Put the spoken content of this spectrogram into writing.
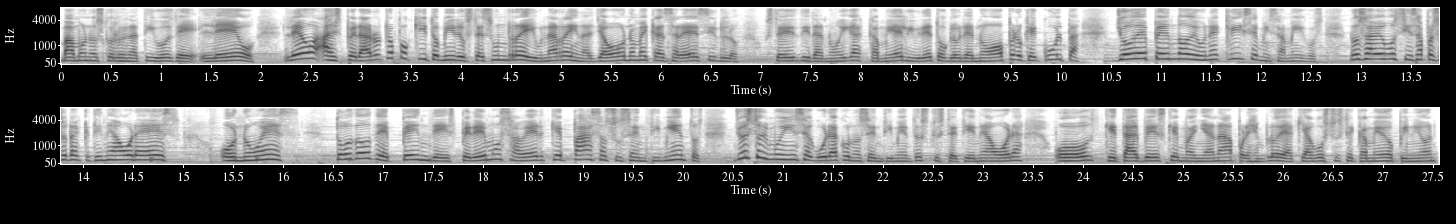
Vámonos con los nativos de Leo. Leo, a esperar otro poquito. Mire, usted es un rey, una reina. Ya no me cansaré de decirlo. Ustedes dirán, oiga, cambia de libreto, Gloria. No, pero qué culpa. Yo dependo de un eclipse, mis amigos. No sabemos si esa persona que tiene ahora es o no es. Todo depende, esperemos saber qué pasa, sus sentimientos. Yo estoy muy insegura con los sentimientos que usted tiene ahora o que tal vez que mañana, por ejemplo, de aquí a agosto usted cambie de opinión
